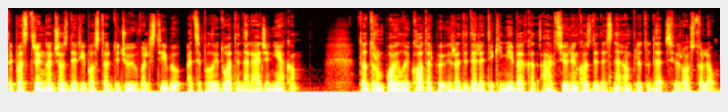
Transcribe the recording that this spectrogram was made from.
taip pat stringančios dėrybos tarp didžiųjų valstybių atsipalaiduoti neleidžia niekam. Tad trumpuoju laikotarpiu yra didelė tikimybė, kad akcijų rinkos didesnė amplitude sviruos toliau.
